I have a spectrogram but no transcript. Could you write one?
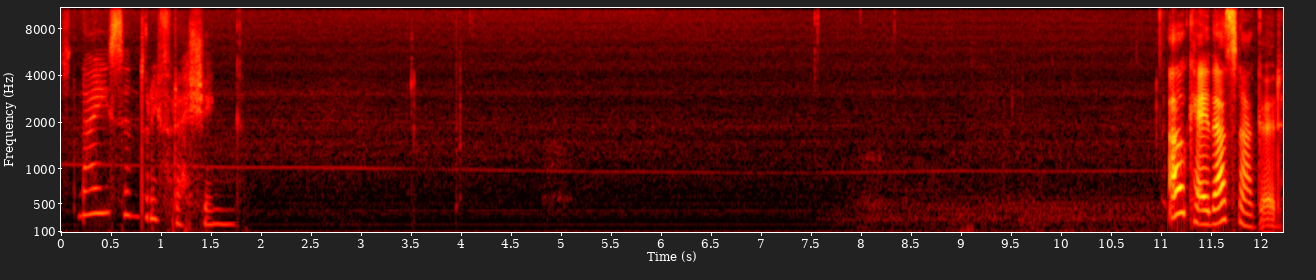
It's nice and refreshing. Okay, that's not good.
